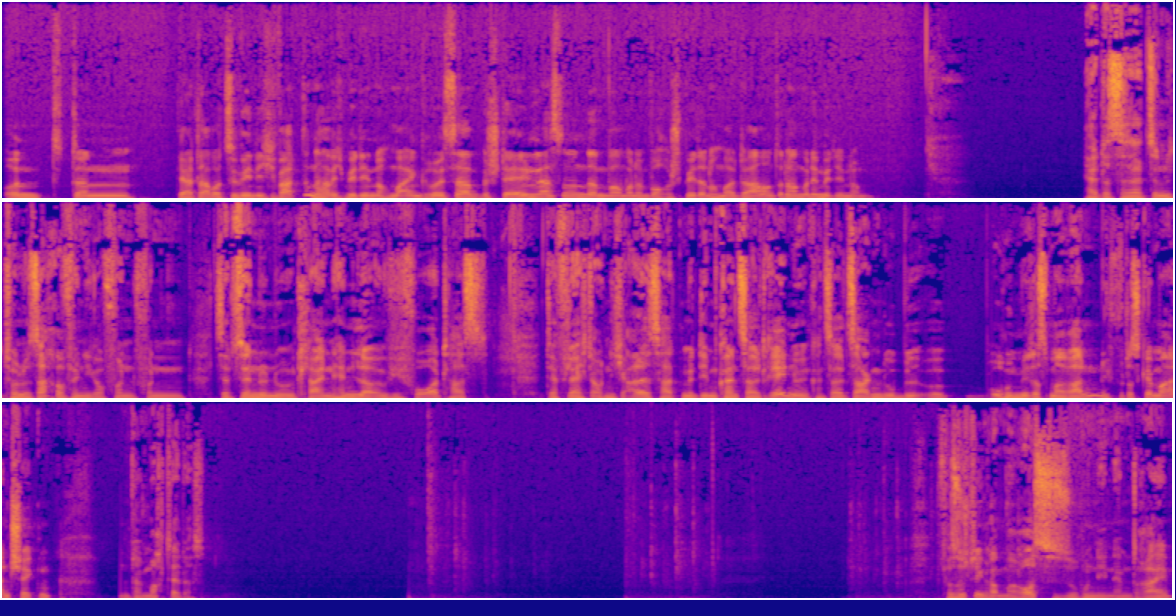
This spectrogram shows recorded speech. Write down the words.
Und dann, der hatte aber zu wenig Watt, dann habe ich mir den nochmal ein größer bestellen lassen und dann waren wir eine Woche später nochmal da und dann haben wir den mitgenommen. Ja, das ist halt so eine tolle Sache, finde ich auch von, von, selbst wenn du nur einen kleinen Händler irgendwie vor Ort hast, der vielleicht auch nicht alles hat, mit dem kannst du halt reden und kannst halt sagen, du, äh, hol mir das mal ran, ich würde das gerne mal anchecken. Und dann macht er das. Ich versuche den gerade mal rauszusuchen, den M3.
